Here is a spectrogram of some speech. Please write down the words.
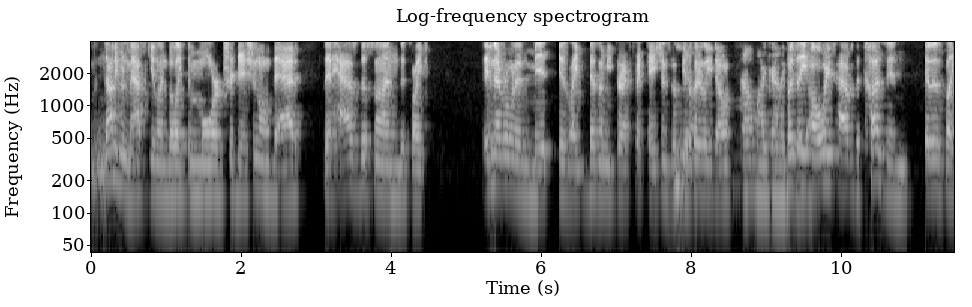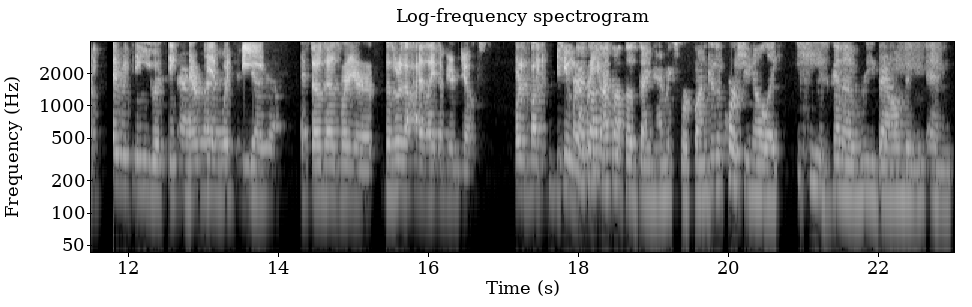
not even masculine, but like the more traditional dad that has the son that's like they never want to admit is like doesn't meet their expectations, but they clearly don't. Not my kind of. But they always have the cousin that is like everything you would think their kid would be. Yeah, yeah. And so those were your those were the highlight of your jokes or like humor I thought. I thought those dynamics were fun because, of course, you know, like he's gonna rebound and and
